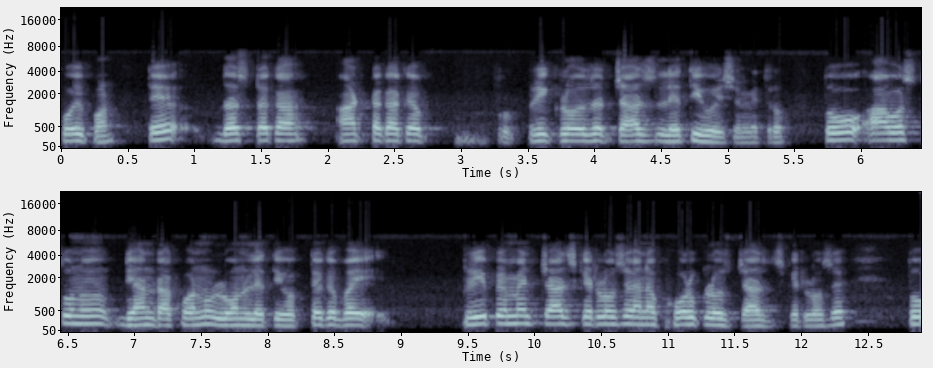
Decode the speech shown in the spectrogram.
કોઈ પણ, તે દસ ટકા, આઠ ટકા કે પ્રી ક્લોઝર ચાર્જ લેતી હોય છે મિત્રો. તો આ વસ્તુનું ધ્યાન રાખવાનું લોન લેતી વખતે કે ભાઈ પ્રી પેમેન્ટ ચાર્જ કેટલો છે અને ફોર ક્લોઝ ચાર્જ કેટલો છે? તો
